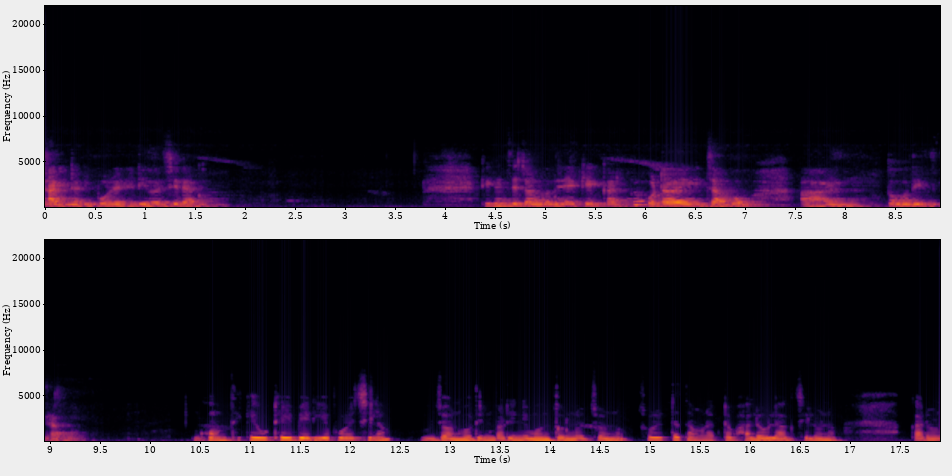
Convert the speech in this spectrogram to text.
শাড়ি টাড়ি পরে রেডি হয়েছি, দেখো। ঠিক আছে, জন্মদিনের কেক কাটবে, ওটাই যাব। আর তো দেখতে থাকো। ঘুম থেকে উঠেই বেরিয়ে পড়েছিলাম জন্মদিন বাড়ি নিমন্ত্রণের জন্য। শরীরটা তেমন একটা ভালোও লাগছিল না, কারণ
